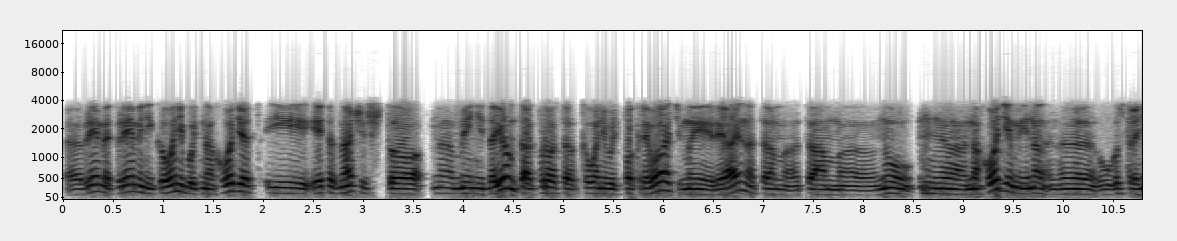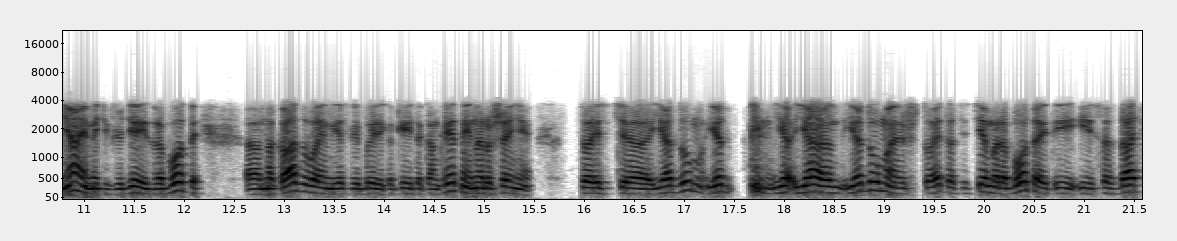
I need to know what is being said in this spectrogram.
э, время от времени кого-нибудь находят, и это значит, что э, мы не даем так просто кого-нибудь покрывать, мы реально там, там э, ну, находим и на, устраняем этих людей из работы, наказываем, если были какие-то конкретные нарушения. То есть я, дум, я, я, я, я думаю, что эта система работает и, и создать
